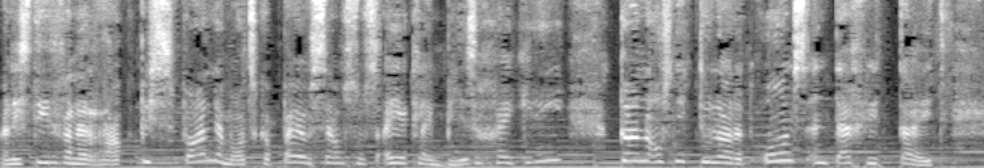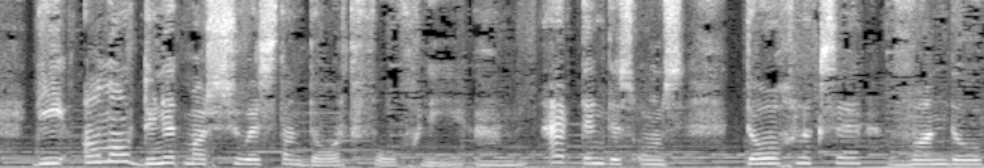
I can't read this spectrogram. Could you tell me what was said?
aan die stuur van 'n rugby span, 'n maatskappy of selfs ons eie klein besigheidjie nie, kan ons nie toelaat dat ons integriteit die almal doen dit maar so standaard volg nie. Um, ek dink dis ons daaglikse wandel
